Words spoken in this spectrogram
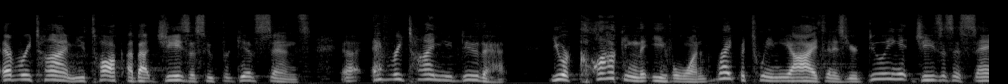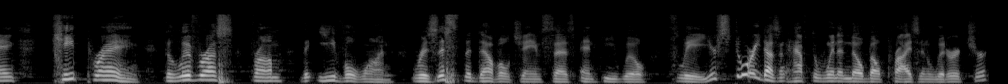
Every time you talk about Jesus who forgives sins. Uh, every time you do that, you are clocking the evil one right between the eyes. And as you're doing it, Jesus is saying, keep praying Deliver us from the evil one. Resist the devil, James says, and he will flee. Your story doesn't have to win a Nobel Prize in literature.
